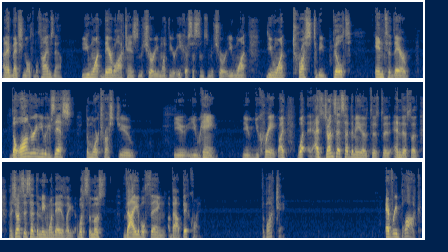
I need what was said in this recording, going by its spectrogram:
and I've mentioned multiple times now. You want their blockchains to mature. You want your ecosystems to mature. You want you want trust to be built into their. The longer you exist, the more trust you you you gain you you create like what as Junset said to me to, to end this as Junset said to me one day is like what's the most valuable thing about Bitcoin? The blockchain. Every block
